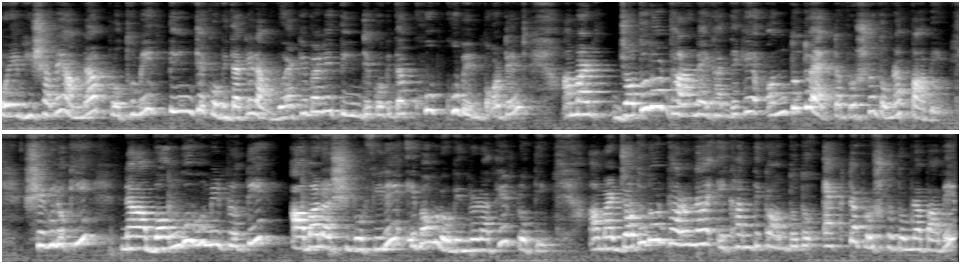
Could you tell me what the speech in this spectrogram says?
পোয়েম হিসাবে আমরা প্রথমে তিনটে কবিতাকে রাখব। একেবারে তিনটে কবিতা খুব খুব ইম্পর্টেন্ট আমার যতদূর ধারণা এখান থেকে অন্তত একটা প্রশ্ন তোমরা পাবে। সেগুলো কি? না, বঙ্গভূমির প্রতি আবার আসিব ফিরে এবং রবীন্দ্রনাথের প্রতি। আমার যতদূর ধারণা এখান থেকে অন্তত একটা প্রশ্ন তোমরা পাবে।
